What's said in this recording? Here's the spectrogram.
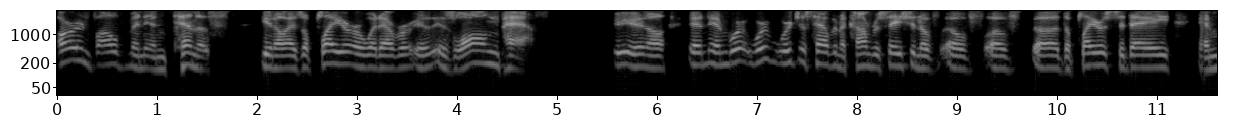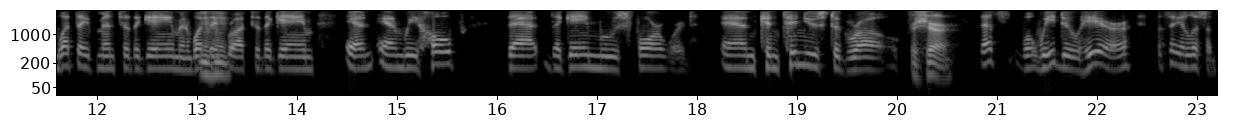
Our involvement in tennis, you know, as a player or whatever, is, is long past you know and and we're we're we're just having a conversation of of of uh, the players today and what they've meant to the game and what mm-hmm. they've brought to the game. And and we hope that the game moves forward and continues to grow. For sure. That's what we do here. Let's say listen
